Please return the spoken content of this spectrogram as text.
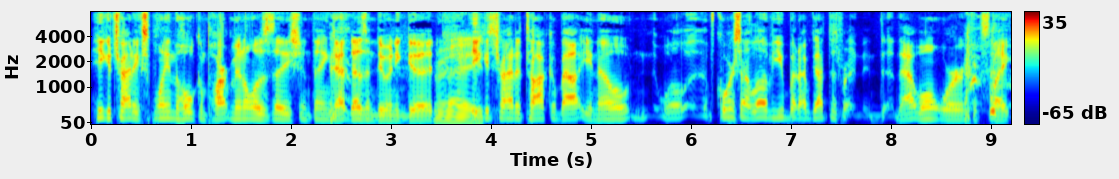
He could try to explain the whole compartmentalization thing. That doesn't do any good. Right. He could try to talk about, you know, well, of course I love you, but I've got this. That won't work. It's like,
